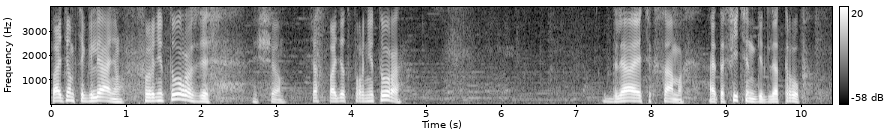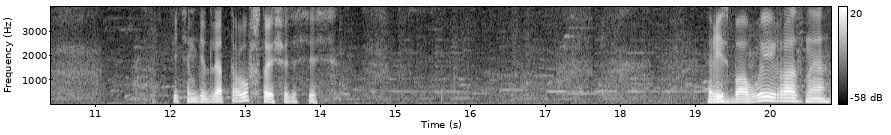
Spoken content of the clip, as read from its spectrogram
пойдемте глянем фурнитуру здесь еще. Сейчас пойдет фурнитура для этих самых. Это фитинги для труб. Фитинги для труб. Что еще здесь есть? Резьбовые разные.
